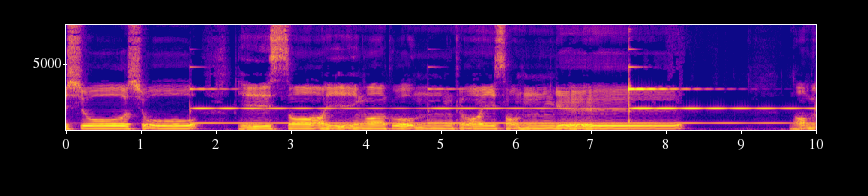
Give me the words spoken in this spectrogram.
愛師匠匠一切が今回三芸ナム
